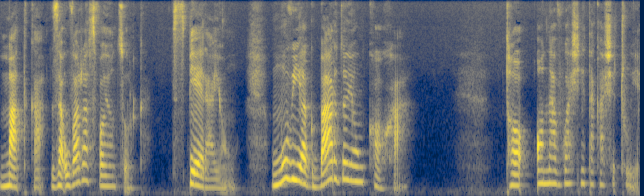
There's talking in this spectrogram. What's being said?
matka zauważa swoją córkę, wspiera ją, mówi, jak bardzo ją kocha, to ona właśnie taka się czuje.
